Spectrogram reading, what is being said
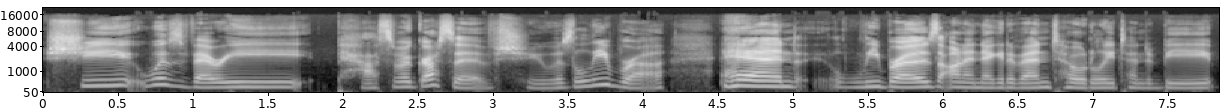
she was very passive aggressive. She was a libra. And libras on a negative end totally tend to be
